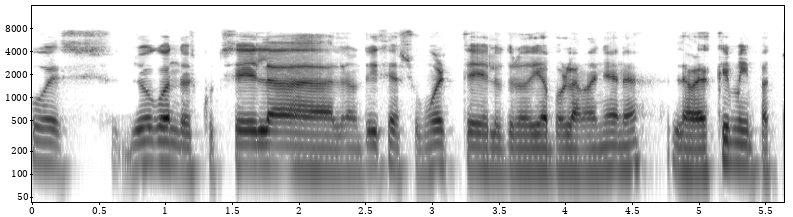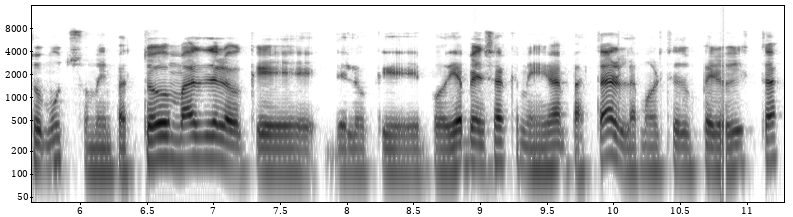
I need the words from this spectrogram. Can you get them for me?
Pues yo cuando escuché la, noticia de su muerte el otro día por la mañana, la verdad es que me impactó mucho, me impactó más de lo que de lo que podía pensar que me iba a impactar la muerte de un periodista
